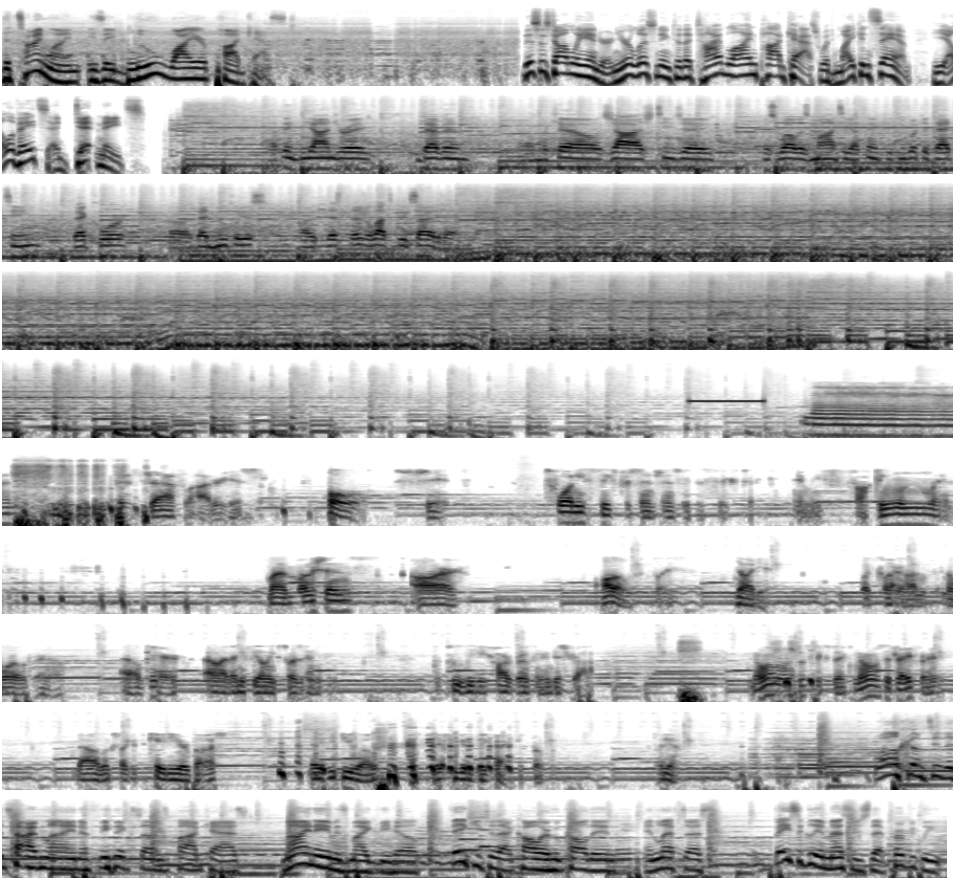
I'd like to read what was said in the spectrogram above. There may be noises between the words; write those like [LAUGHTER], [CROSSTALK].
The Timeline is a Blue Wire podcast. This is Tom Leander, and you're listening to the Timeline Podcast with Mike and Sam. He elevates and detonates. I think DeAndre, Devin, uh, Mikal, Josh, TJ, as well as Monty. I think if you look at that team, that core, uh, that nucleus, uh, there's, there's a lot to be excited about. 26% chance to get the sixth pick, and we fucking landed. My emotions are all over the place. No idea what's going on in the world right now. I don't care. I don't have any feelings towards anything. Completely heartbroken and distraught. No one wants a [LAUGHS] six pick. No one wants to trade for it. Now it looks like it's KD or bust. Maybe D'Lo if we get a big package. [LAUGHS] But yeah. Welcome to the Timeline of Phoenix Suns podcast. My name is Mike V. Hill. Thank you to that caller who called in and left us basically a message that perfectly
